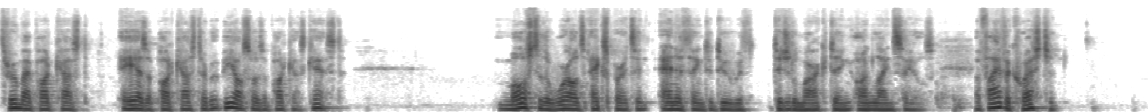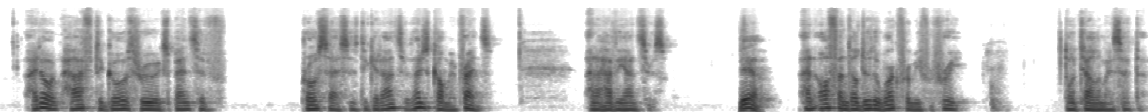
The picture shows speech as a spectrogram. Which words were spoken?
through my podcast, A, as a podcaster, but B, also as a podcast guest, most of the world's experts in anything to do with digital marketing, online sales. If I have a question, I don't have to go through expensive processes to get answers. I just call my friends and I have the answers. Yeah. And often they'll do the work for me for free. Don't tell them I said that.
